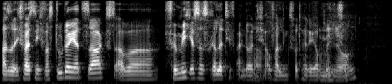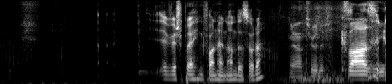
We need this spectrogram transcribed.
also ich weiß nicht, was du da jetzt sagst, aber für mich ist das relativ eindeutig Ja, auf der Linksverteidigerposition. Wir sprechen von Hernandez, oder? Ja, natürlich. Quasi.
